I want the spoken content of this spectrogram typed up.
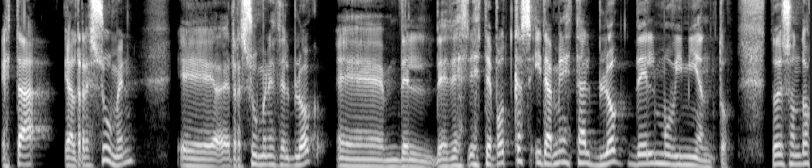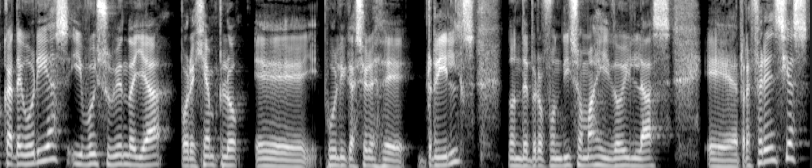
Está el resumen, eh, resúmenes del blog, eh, de, este podcast, y también está el blog del movimiento. Entonces son dos categorías y voy subiendo allá, por ejemplo, eh, publicaciones de Reels, donde profundizo más y doy las referencias,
